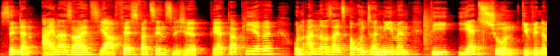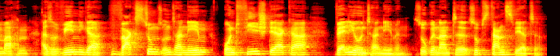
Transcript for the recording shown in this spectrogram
sind dann einerseits ja festverzinsliche Wertpapiere und andererseits auch Unternehmen, die jetzt schon Gewinne machen, also weniger Wachstumsunternehmen und viel stärker Value-Unternehmen, sogenannte Substanzwerte.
